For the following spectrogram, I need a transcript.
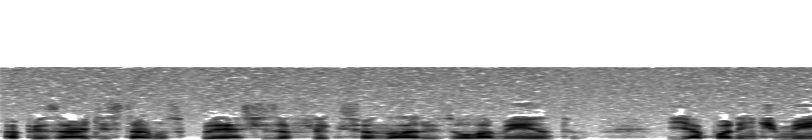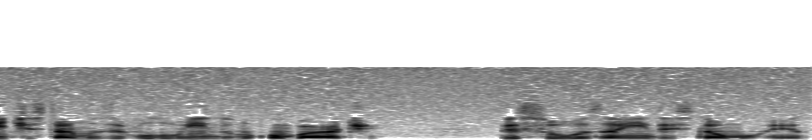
Apesar de estarmos prestes a flexionar o isolamento e aparentemente estarmos evoluindo no combate, pessoas ainda estão morrendo.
